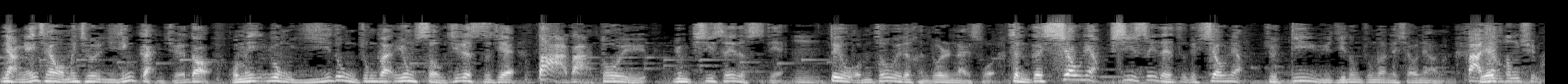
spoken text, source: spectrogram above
两年前我们就已经感觉到，我们用移动终端、用手机的时间大大多于用 PC 的时间。嗯对我们周围的很多人来说，整个销量 PC 的这个销量就低于移动终端的销量了。大江东去嘛。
